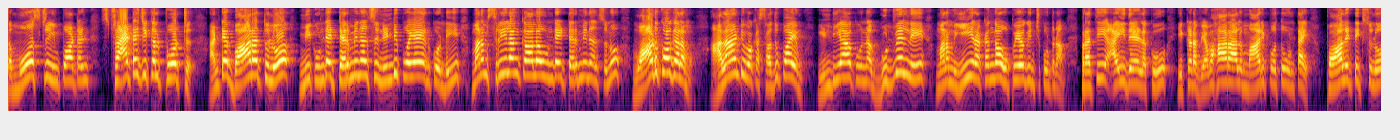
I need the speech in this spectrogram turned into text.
the most important strategical port అంటే భారత్లో మీకు ఉండే టెర్మినల్స్ నిండిపోయాయి అనుకోండి మనం శ్రీలంకలో ఉండే టెర్మినల్స్ను వాడుకోగలము. అలాంటి ఒక సదుపాయం ఇండియాకు ఉన్న గుడ్విల్ని మనం ఈ రకంగా ఉపయోగించుకుంటున్నాం. ప్రతి ఐదేళ్ళకు ఇక్కడ వ్యవహారాలు మారిపోతూ ఉంటాయి. పాలిటిక్స్లో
